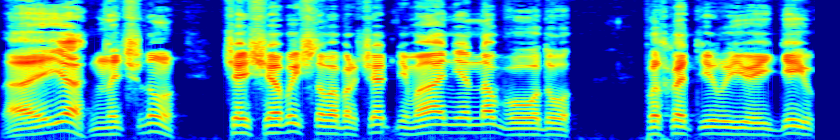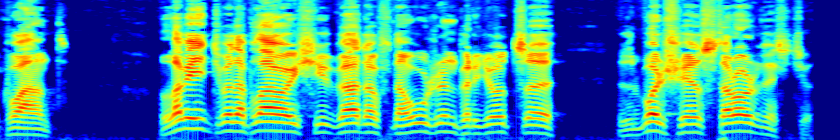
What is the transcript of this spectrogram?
А я начну чаще обычного обращать внимание на воду, подхватил ее идею Квант. Ловить водоплавающих гадов на ужин придется с большей осторожностью,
